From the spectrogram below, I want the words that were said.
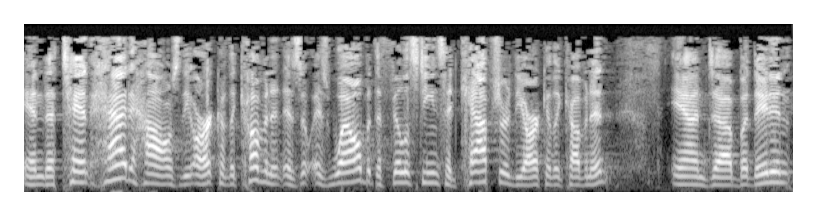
And the tent had housed the Ark of the Covenant as, as well, but the Philistines had captured the Ark of the Covenant, and uh, but they didn't.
